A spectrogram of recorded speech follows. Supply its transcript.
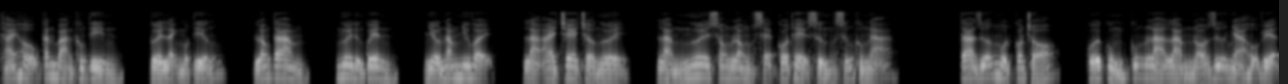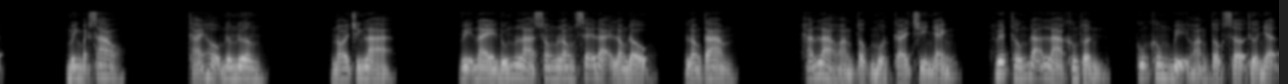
Thái hậu căn bản không tin, cười lạnh một tiếng, Long Tam, ngươi đừng quên, nhiều năm như vậy, là ai che chở ngươi, làm ngươi song long sẽ có thể sừng sững không ngã. Ta dưỡng một con chó, cuối cùng cũng là làm nó giữ nhà hộ viện. Minh bạch sao? Thái hậu nương nương. Nói chính là, vị này đúng là song long sẽ đại long đầu, long tam. Hắn là hoàng tộc một cái chi nhánh, huyết thống đã là không thuần, cũng không bị hoàng tộc sở thừa nhận.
